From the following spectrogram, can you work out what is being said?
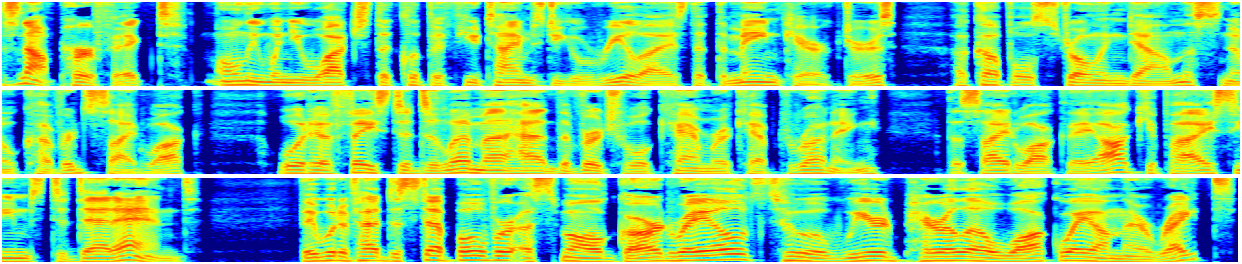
It's not perfect. Only when you watch the clip a few times do you realize that the main characters, a couple strolling down the snow covered sidewalk, would have faced a dilemma had the virtual camera kept running. The sidewalk they occupy seems to dead end. They would have had to step over a small guardrail to a weird parallel walkway on their right.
